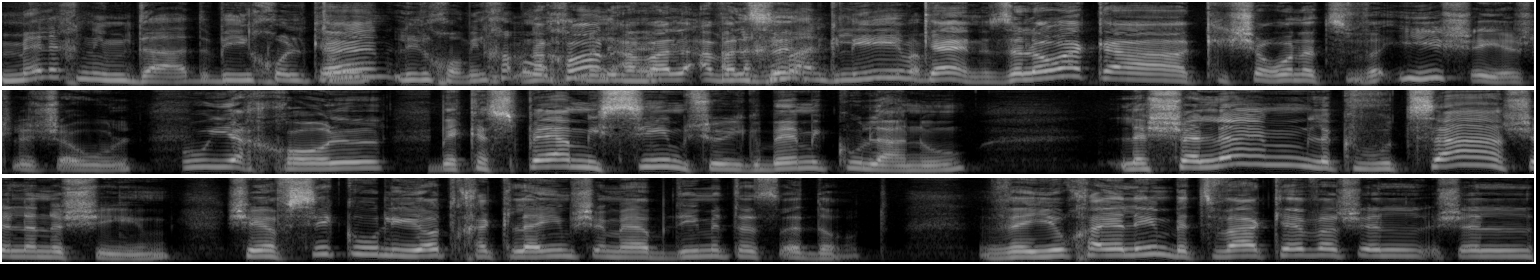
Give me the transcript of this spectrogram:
מלך נמדד ביכולתו כן. ללחום מלחמות. נכון, מל- אבל- אבל המלכים זה- האנגליים, כן, זה לא רק הכישרון הצבאי שיש לשאול, הוא יכול, בכספי המיסים שהוא יגבה מכולנו, לשלם לקבוצה של אנשים שיפסיקו להיות חקלאים שמאבדים את השדות. ויהיו חיילים בצבא הקבע של, של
